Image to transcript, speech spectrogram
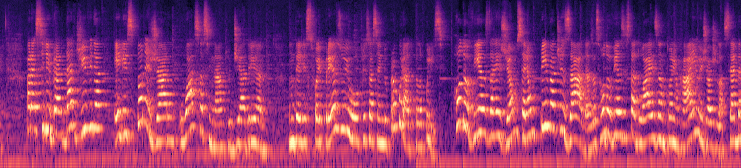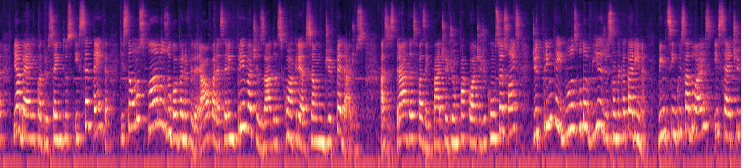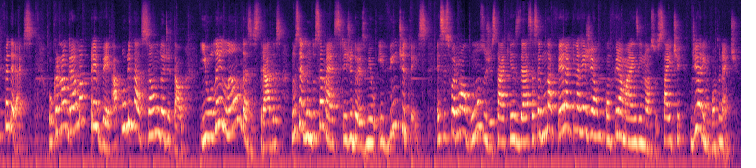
Para se livrar da dívida, eles planejaram o assassinato de Adriana. Um deles foi preso e o outro está sendo procurado pela polícia. Rodovias da região serão privatizadas. As rodovias estaduais Antônio Raio e Jorge Lacerda e a BR-470 estão nos planos do governo federal para serem privatizadas com a criação de pedágios. As estradas fazem parte de um pacote de concessões de 32 rodovias de Santa Catarina, 25 estaduais e 7 federais. O cronograma prevê a publicação do edital e o leilão das estradas no segundo semestre de 2023. Esses foram alguns dos destaques dessa segunda-feira aqui na região. Confira mais em nosso site diarinho.net.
